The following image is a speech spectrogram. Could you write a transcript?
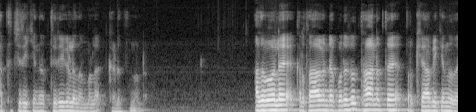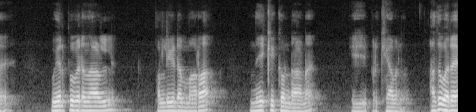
കത്തിച്ചിരിക്കുന്ന തിരികൾ നമ്മൾ കെടുത്തുന്നുണ്ട്. അതുപോലെ കർത്താവിന്റെ പുനരുത്ഥാനത്തെ പ്രഖ്യാപിക്കുന്നത് ഉയർപ്പ് പെരുന്നാളിൽ പള്ളിയുടെ മറ നീക്കിക്കൊണ്ടാണ് ഈ പ്രഖ്യാപനം. അതുവരെ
